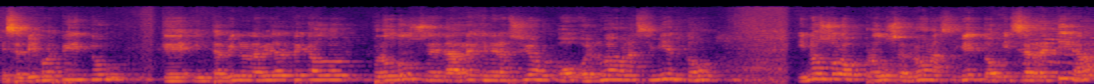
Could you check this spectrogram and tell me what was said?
Es el mismo Espíritu que intervino en la vida del pecador, produce la regeneración o, el nuevo nacimiento, y no solo produce el nuevo nacimiento y se retira,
